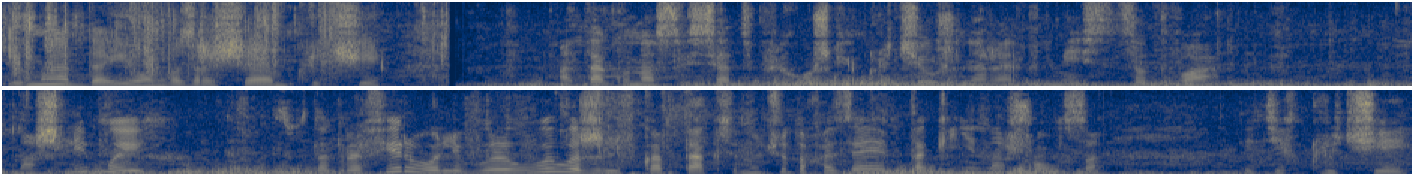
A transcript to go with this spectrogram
и мы отдаем, возвращаем ключи. А так у нас висят в прихожке ключи уже, наверное, месяца два. Нашли мы их, сфотографировали, вы- выложили ВКонтакте. Но что-то хозяин так и не нашелся этих ключей.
